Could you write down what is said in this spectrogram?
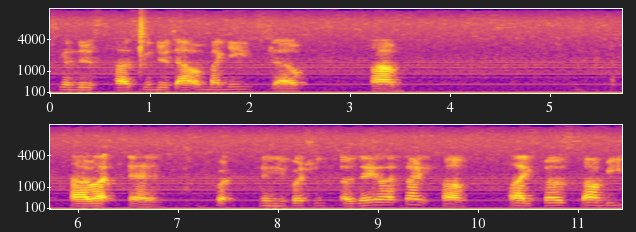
he's gonna do this, uh, he's gonna do this out of my game. So, um, I like and put any questions day last night. Um, I like both zombie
